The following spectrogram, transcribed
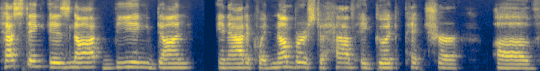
testing is not being done in adequate numbers to have a good picture of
